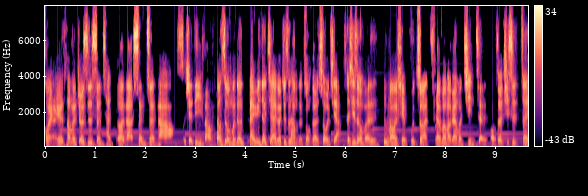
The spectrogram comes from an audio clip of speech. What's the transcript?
快啊，因为他们就是生产端啊，深圳啊这些地方。当时我们的海运的价格就是他们的终端售价，那其实我们一毛钱不赚，才有办法跟他们竞争。哦，所以其实在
